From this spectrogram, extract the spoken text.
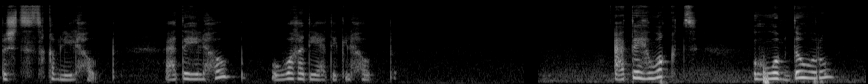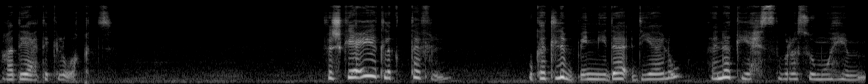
باش تستقبلي الحب. أعطيه الحب وهو غادي يعطيك الحب. أعطيه وقت وهو بدوره غادي يعطيك الوقت. فاش كيعيط لك الطفل وكتلبي النداء ديالو هنا كيحس براسو مهم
